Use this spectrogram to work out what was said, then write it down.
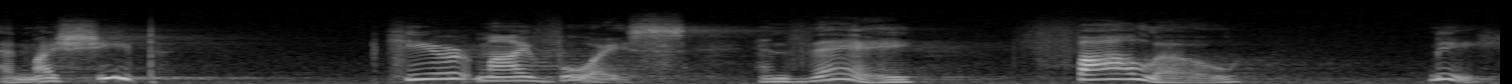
and my sheep hear my voice, and they follow me.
